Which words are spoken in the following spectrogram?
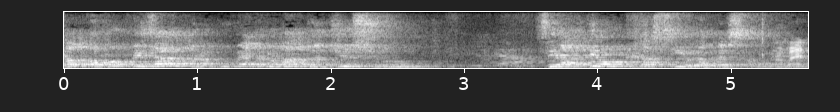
Donc on représente le gouvernement de Dieu sur nous. C'est la théocratie, on appelle ça. Amen.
